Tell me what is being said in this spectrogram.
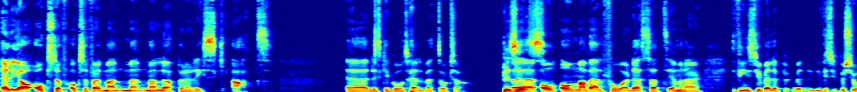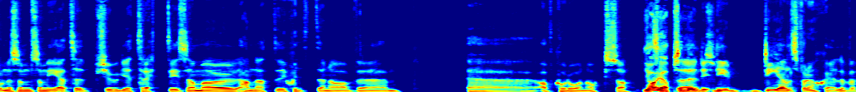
Eller ja, också, också för att man, man, man löper en risk att eh, det ska gå åt helvete också. precis. Eh, om, om man väl får det. Så att jag menar, det finns ju, väldigt, det finns ju personer som, som är typ 20-30 som har hamnat i skiten av, eh, eh, av corona också. Ja, ja, att, eh, absolut. det, det är ju dels för en själv.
